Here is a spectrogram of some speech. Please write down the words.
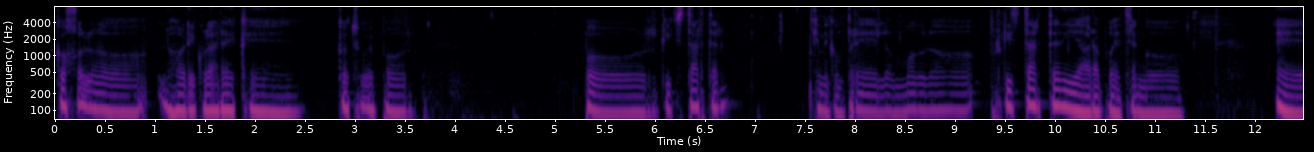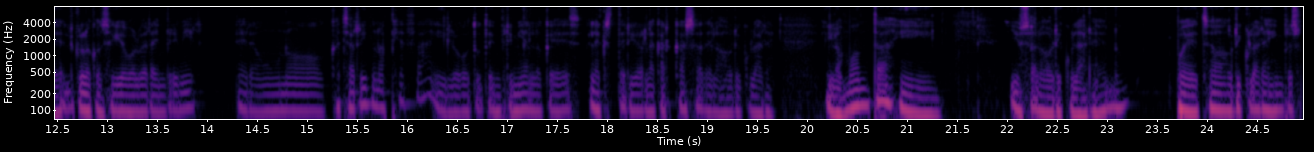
cojo los, auriculares que, que obtuve por, por Kickstarter, que me compré los módulos por Kickstarter y ahora pues tengo, eh, lo he conseguido volver a imprimir eran unos cacharritos, unas piezas, y luego tú te imprimías lo que es el exterior, la carcasa de los auriculares. Y los montas y, usas los auriculares, ¿no? Pues estos auriculares impresos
